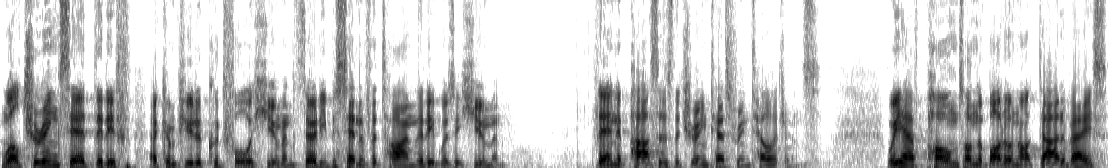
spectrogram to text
Well, Turing said that if a computer could fool a human 30% of the time that it was a human, then it passes the Turing test for intelligence. We have poems on the Bot or Not database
